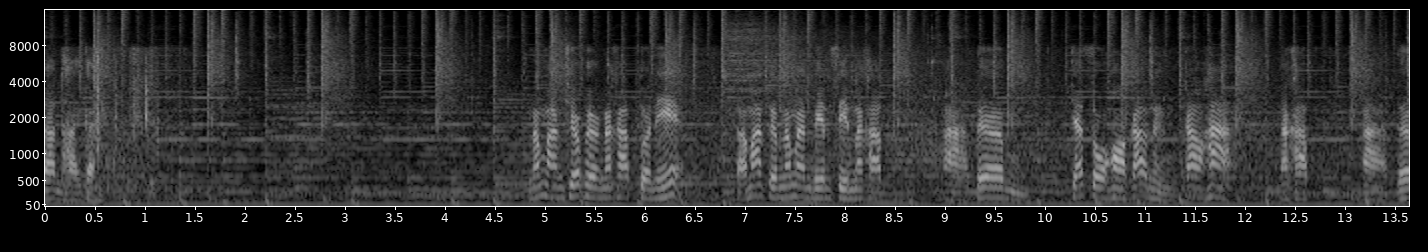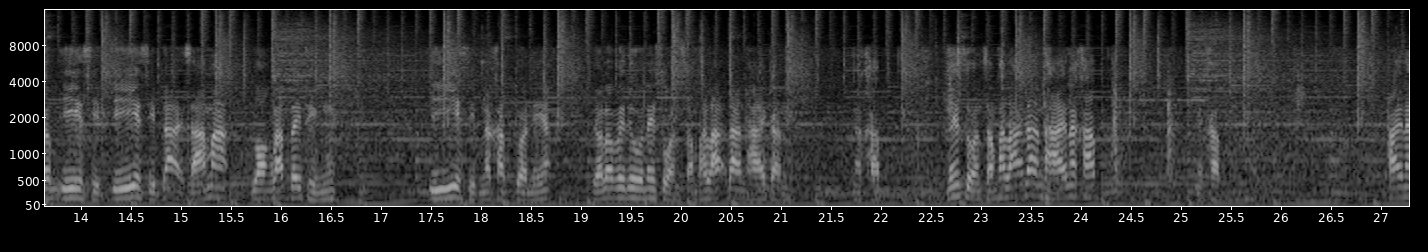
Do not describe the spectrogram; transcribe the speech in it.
ด้านท้ายกัน น้ำมันเชื้อเพลิงนะครับ ตัวนี้สามารถเติมน้ำมันเบนซินนะครับเติมแก๊สโซฮอล์9195 นะครับเติม E10 E20 ได้สามารถรองรับได้ถึง E20 นะครับตัวนี้ เดี๋ยวเราไปดูในส่วนสัมภาระด้านท้ายกันนะครับ ในส่วนสัมภาระด้านท้ายนะครับนะครับ ภายใน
